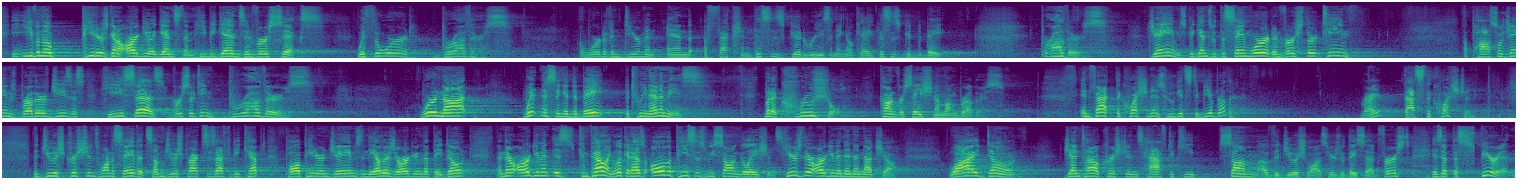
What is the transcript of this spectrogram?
Even though Peter's going to argue against them, he begins in verse 6 with the word brothers, a word of endearment and affection. This is good reasoning, okay? This is good debate. Brothers. James begins with the same word in verse 13. Apostle James, brother of Jesus, he says, verse 13, brothers. We're not witnessing a debate between enemies, but a crucial conversation among brothers. In fact, the question is who gets to be a brother? Right? That's the question. The Jewish Christians want to say that some Jewish practices have to be kept. Paul, Peter, and James, and the others are arguing that they don't. And their argument is compelling. Look, it has all the pieces we saw in Galatians. Here's their argument in a nutshell Why don't Gentile Christians have to keep some of the Jewish laws. Here's what they said. First is that the Spirit,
